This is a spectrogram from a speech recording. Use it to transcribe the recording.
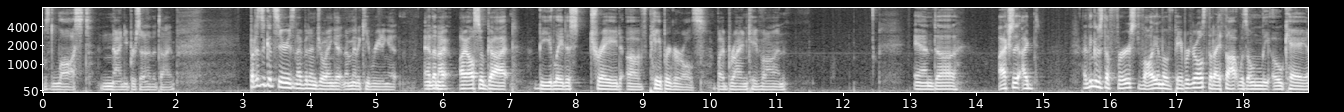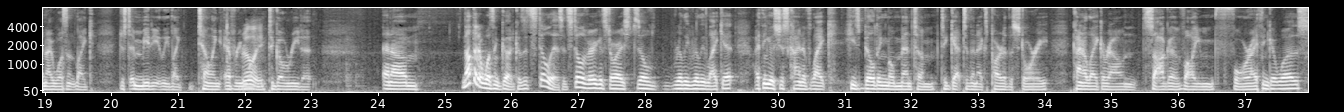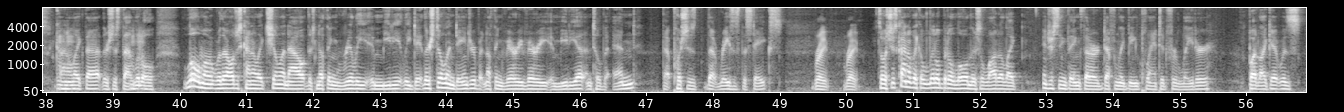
was lost ninety percent of the time. But it's a good series, and I've been enjoying it, and I'm going to keep reading it. And then I I also got the latest trade of Paper Girls by Brian K. Vaughan. And uh, actually, I I think it was the first volume of Paper Girls that I thought was only okay, and I wasn't like just immediately like telling everyone Really? to go read it. And um, not that it wasn't good because it still is. It's still a very good story. I still really really like it. I think it's just kind of like he's building momentum to get to the next part of the story, kind of like around Saga Volume Four, I think it was, kind of mm-hmm. like that. There's just that mm-hmm. little little moment where they're all just kind of like chilling out. There's nothing really immediately. Da- they're still in danger, but nothing very very immediate until the end. That pushes that raises the stakes. right. Right. So it's just kind of like a little bit of lull, and there's a lot of like interesting things that are definitely being planted for later. But like it was,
